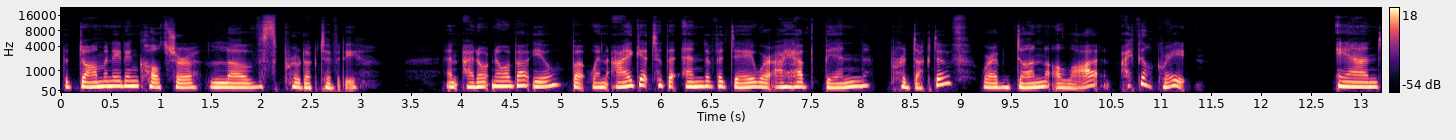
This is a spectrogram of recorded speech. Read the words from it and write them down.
The dominating culture loves productivity. And I don't know about you, but when I get to the end of a day where I have been productive, where I've done a lot, I feel great. And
